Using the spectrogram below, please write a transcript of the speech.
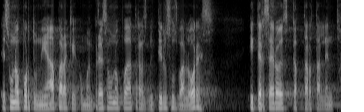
es una oportunidad para que como empresa uno pueda transmitir sus valores. Y tercero es captar talento.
